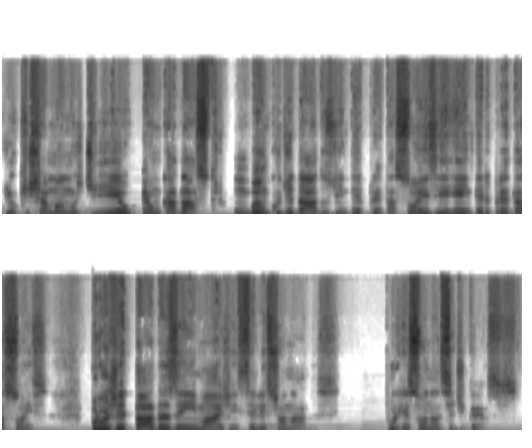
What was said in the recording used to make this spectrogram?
que o que chamamos de eu é um cadastro, um banco de dados de interpretações e reinterpretações, projetadas em imagens selecionadas por ressonância de crenças.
